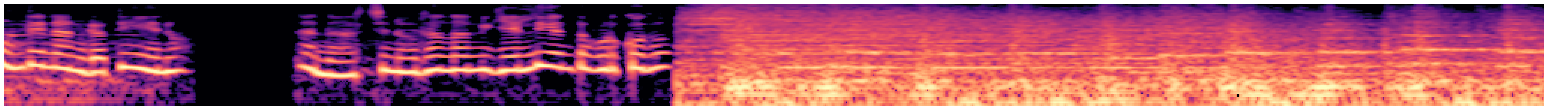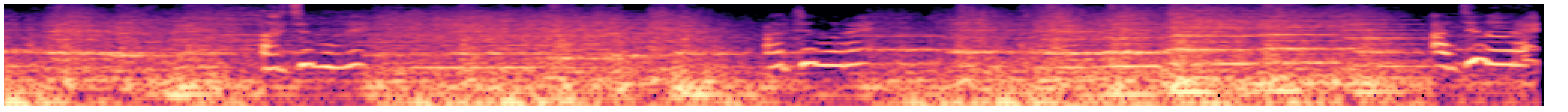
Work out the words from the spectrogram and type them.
ಮುಂದೆ ನನ್ನ ಗತಿ ಏನು? ನನ್ನ ಅರ್ಚನವ್ರನ್ನ ನಾನು ಎಲ್ಲಿ ಅಂತ ಹುಡ್ಕೋದು? ಅರ್ಜುನ್ ಅವರೇ? ಅರ್ಜುನ್ ಅವರೇ? ಅರ್ಜುನ್ ಅವರೇ?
